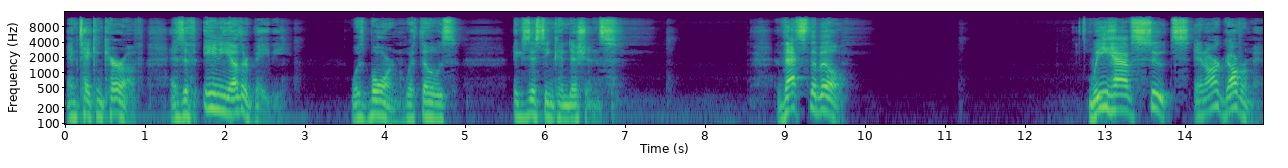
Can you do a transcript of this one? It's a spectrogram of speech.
and taken care of as if any other baby was born with those existing conditions. That's the bill. We have suits in our government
